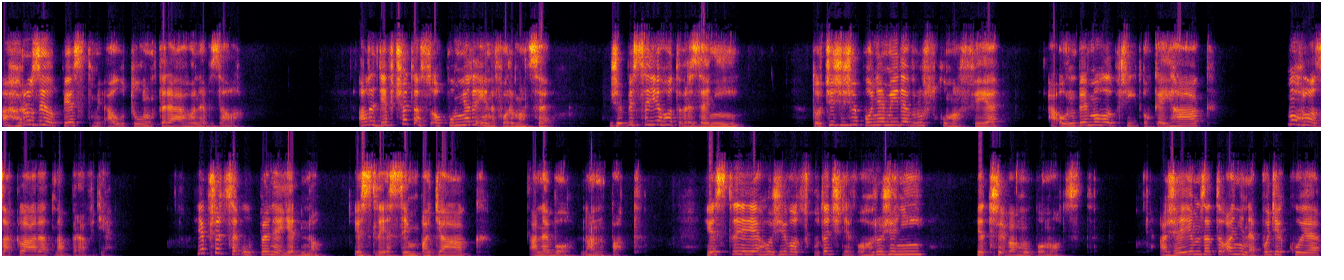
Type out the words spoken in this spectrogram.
a hrozil pěstmi autům, která ho nevzala. Ale děvčata z OPU měly informace, že by se jeho tvrzení, totiž že po něm jde v Rusku mafie a on by mohl přijít o kejhák, mohla zakládat na pravdě. Je přece úplně jedno, jestli je sympatiák anebo nanpad. Jestli je jeho život skutečně v ohrožení, je třeba mu pomoct. A že jim za to ani nepoděkuje,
